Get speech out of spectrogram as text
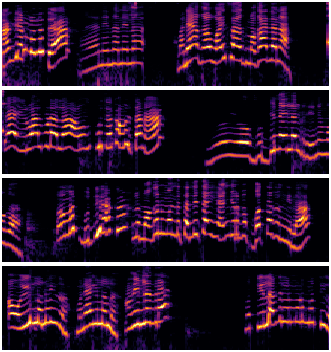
ನಂದೇನು ಬಂದತ್ತೆ ನಿನ್ನ ನಿನ್ನ. ಮನ್ಯಾಗ ವಯಸ್ಸಾದ ಮಗ ಅದಾನ. ಏ ಇರುವಲ್ ಬಿಡಲ್ಲ ಅವ್ನು ಪೂರ್ತಿ ಅವ್ನು ಇರ್ತಾನ. ಅಯ್ಯೋ ಬುದ್ಧಿನೇ ಇಲ್ಲಲ್ರಿ ನಿಮಗ. ಮತ್ತು ಬುದ್ಧಿ ಯಾಕ? ಇಲ್ಲ ಮಗನ ಮುಂದೆ ತಂದೆ ತಾಯಿ ಹೆಂಗಿರ್ಬೇಕು ಗೊತ್ತಾಗಂಗಿಲ್ಲ. ಅವ ಇಲ್ಲಲ್ಲ ಈಗ? ಮನ್ಯಾಗ ಇಲ್ಲಲ್ಲ? ಅವ ಇಲ್ಲಂದ್ರೆ? ಮತ್ತೆ ಇಲ್ಲಂದ್ರೆ ಏನು ಮಾಡೋದು ಮತ್ತೀಗ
